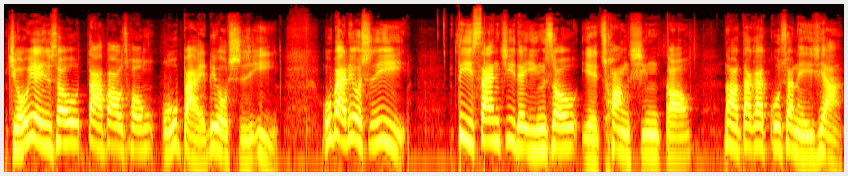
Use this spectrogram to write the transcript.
九月营收大爆冲五百六十亿，五百六十亿，第三季的营收也创新高。那我大概估算了一下，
